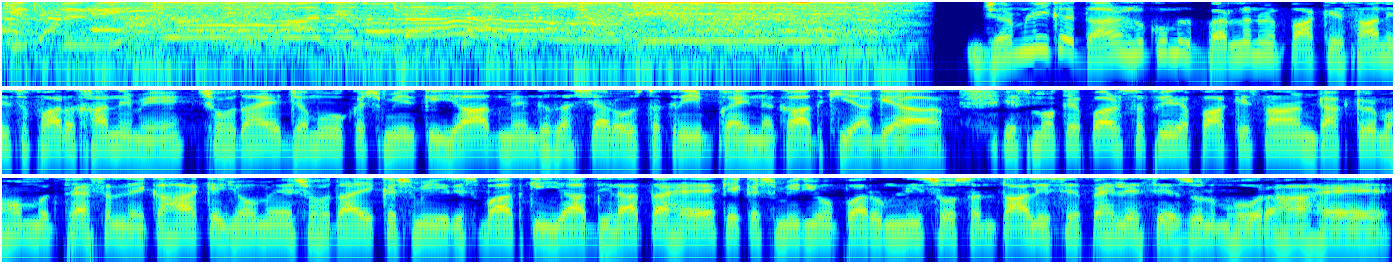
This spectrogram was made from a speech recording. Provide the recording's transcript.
कितनी जर्मनी के दारकूमत बर्लिन में पाकिस्तानी सफारत खाने में शहदाय जम्मू कश्मीर की याद में गुजशत रोज तकरीब का इनका किया गया। इस मौके पर सफीर पाकिस्तान डॉक्टर मोहम्मद फैसल ने कहा कि योम शहदाय कश्मीर इस बात की याद दिलाता है कि कश्मीरियों पर उन्नीस सौ सैंतालीस से पहले से जुल्म हो रहा है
